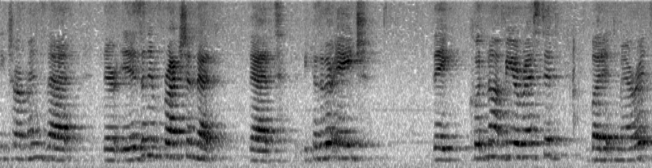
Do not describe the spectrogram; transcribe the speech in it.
determines that there is an infraction that, that because of their age, they could not be arrested, but it merits,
